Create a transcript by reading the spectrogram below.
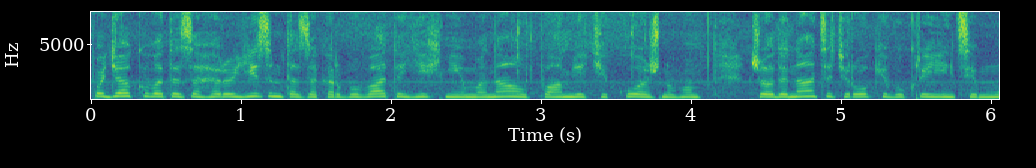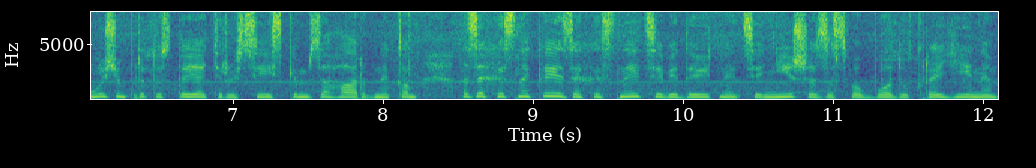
Подякувати за героїзм та закарбувати їхні імена у пам'яті кожного. Вже 11 років українці мужньо протистоять російським загарбникам, а захисники і захисниці віддають найцінніше за свободу країни.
